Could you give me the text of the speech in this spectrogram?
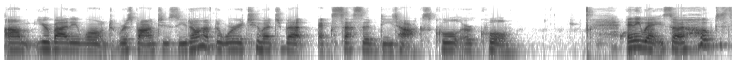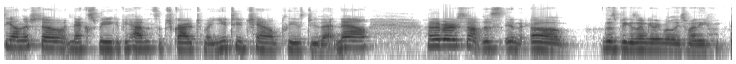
um, your body won't respond to. So you don't have to worry too much about excessive detox cool or cool Anyway, so I hope to see you on the show next week. If you haven't subscribed to my YouTube channel, please do that now. And I better stop this in uh, this because I'm getting really sweaty.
